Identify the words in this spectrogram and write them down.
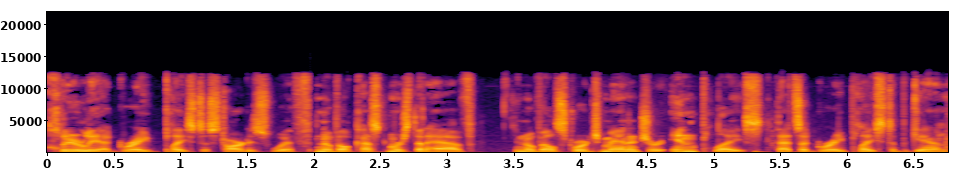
clearly a great place to start is with Novell customers that have Novell Storage Manager in place. That's a great place to begin.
